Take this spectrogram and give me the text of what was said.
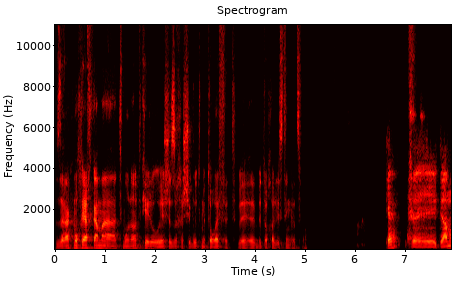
זה רק מוכיח כמה תמונות, כאילו, יש איזו חשיבות מטורפת בתוך הליסטינג עצמו. כן, וגם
